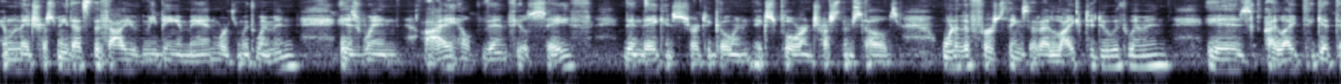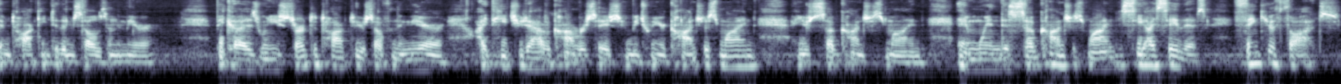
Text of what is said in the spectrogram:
And when they trust me that's the value of me being a man working with women is when i help them feel safe then they can start to go and explore and trust themselves. One of the first things that i like to do with women is i like to get them talking to themselves in the mirror because when you start to talk to yourself in the mirror, I teach you to have a conversation between your conscious mind and your subconscious mind. And when the subconscious mind, see, I say this think your thoughts.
